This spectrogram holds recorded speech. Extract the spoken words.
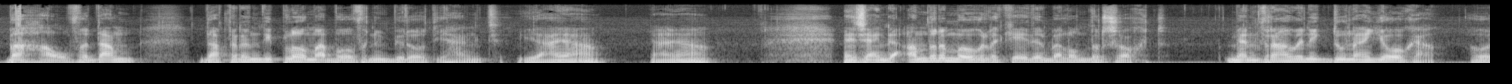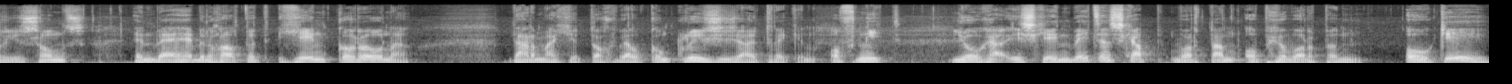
Behalve dan dat er een diploma boven hun bureautje hangt. Ja, ja, ja, ja. En zijn de andere mogelijkheden wel onderzocht? Mijn vrouw en ik doen aan yoga, hoor je soms. En wij hebben nog altijd geen corona. Daar mag je toch wel conclusies uittrekken, of niet? Yoga is geen wetenschap, wordt dan opgeworpen. Oké,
